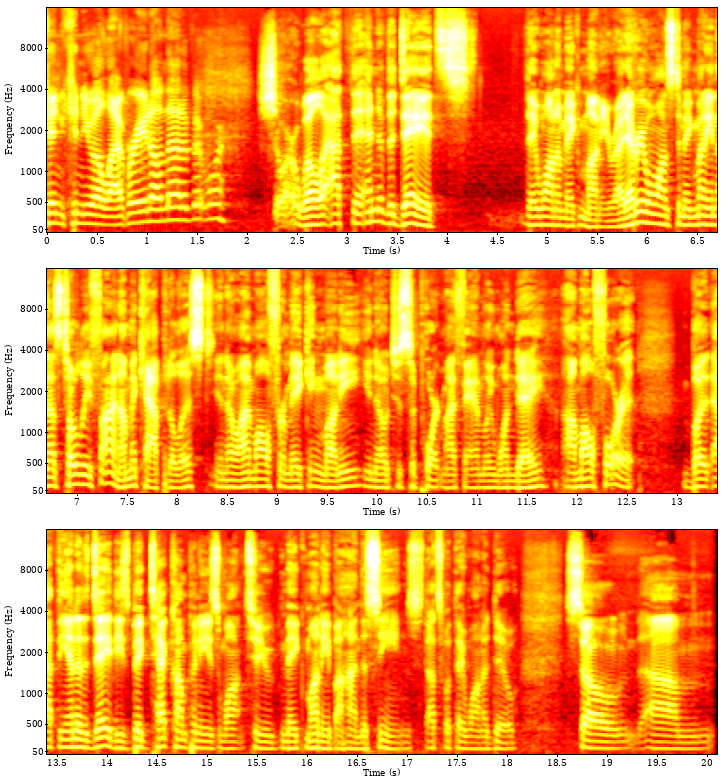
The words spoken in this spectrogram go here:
Can can you elaborate on that a bit more? Sure. Well, at the end of the day, it's they want to make money, right? Everyone wants to make money, and that's totally fine. I'm a capitalist. You know, I'm all for making money, you know, to support my family one day. I'm all for it. But at the end of the day, these big tech companies want to make money behind the scenes. That's what they want to do. So, um,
